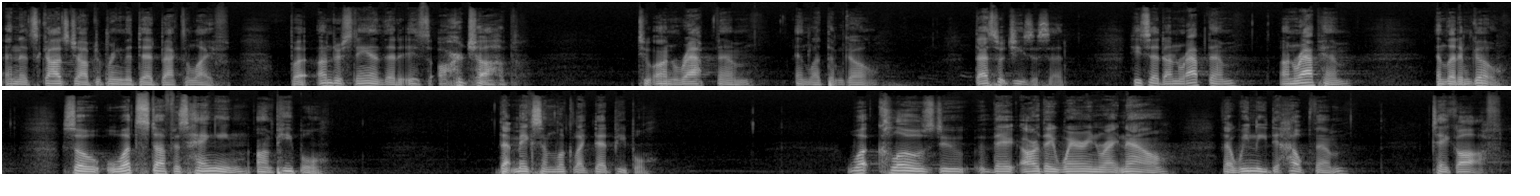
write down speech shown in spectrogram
And it's God's job to bring the dead back to life. But understand that it's our job to unwrap them and let them go. That's what Jesus said. He said, unwrap them, unwrap him, and let him go. So, what stuff is hanging on people that makes them look like dead people? What clothes do they are they wearing right now that we need to help them take off?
